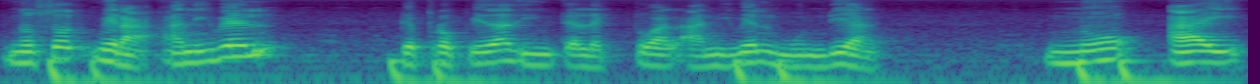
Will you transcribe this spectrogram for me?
nosotros, mira, a nivel de propiedad intelectual, a nivel mundial, no hay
